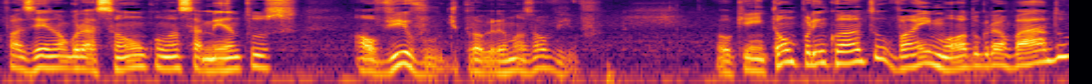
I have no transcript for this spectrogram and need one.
fazer a inauguração com lançamentos ao vivo, de programas ao vivo. Ok, então por enquanto vai em modo gravado,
